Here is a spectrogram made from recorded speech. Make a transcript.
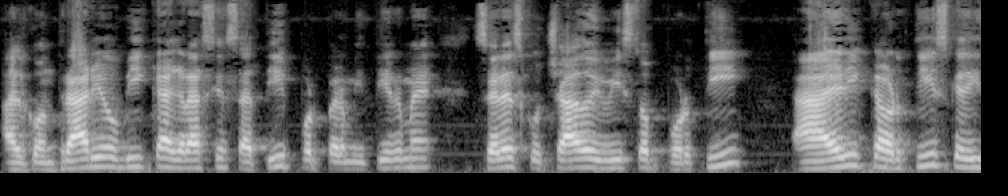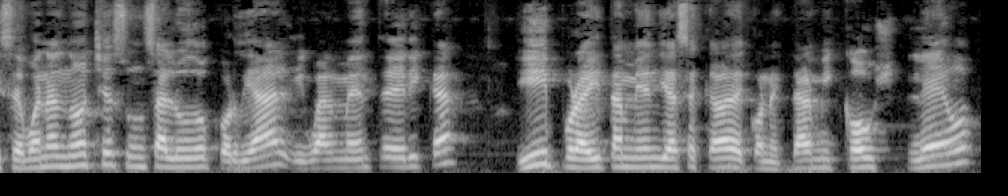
Al contrario, Vika, gracias a ti por permitirme ser escuchado y visto por ti. A Erika Ortiz que dice buenas noches, un saludo cordial. Igualmente, Erika. Y por ahí también ya se acaba de conectar mi coach Leo,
